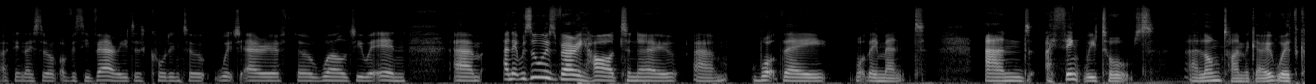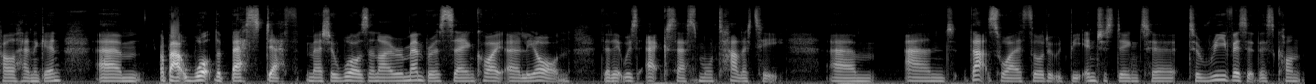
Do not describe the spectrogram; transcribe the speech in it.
I think they sort of obviously varied according to which area of the world you were in, um, and it was always very hard to know um, what they what they meant. And I think we talked a long time ago with Carl Heneghan um, about what the best death measure was. And I remember us saying quite early on that it was excess mortality. Um, and that's why I thought it would be interesting to to revisit this con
